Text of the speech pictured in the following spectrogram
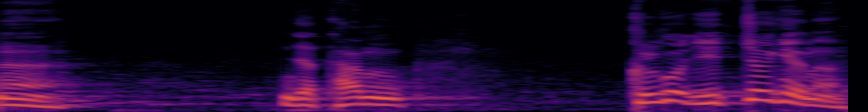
응. 이제 담, 그리고 이쪽에는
